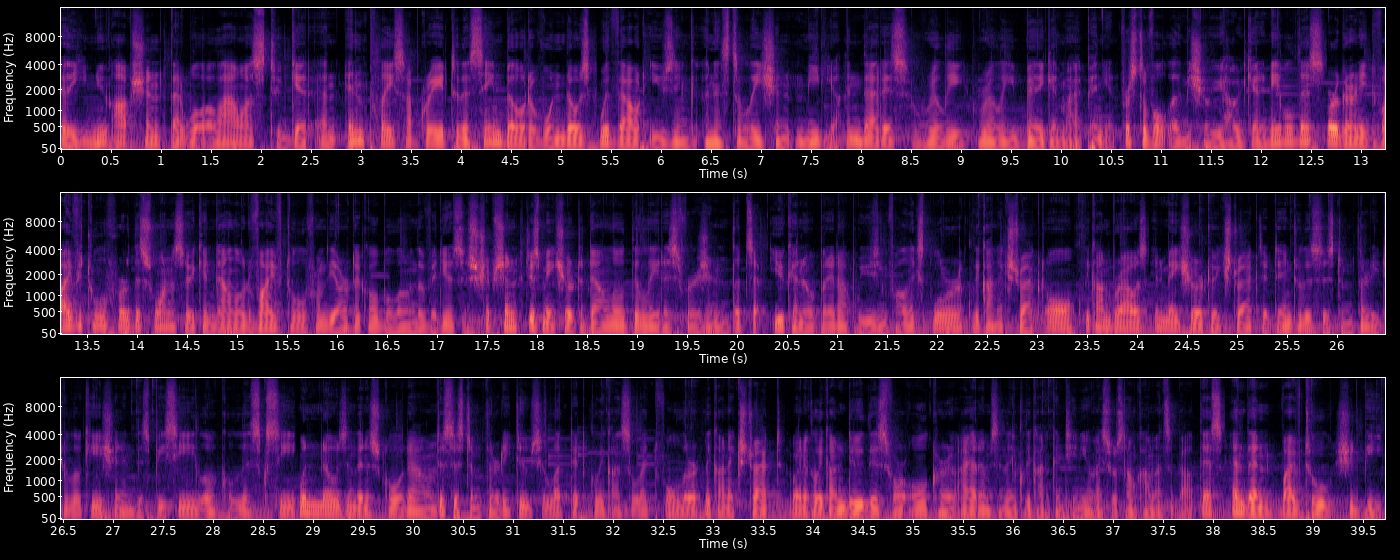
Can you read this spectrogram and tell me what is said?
a new option that will allow us to get an in-place upgrade to the same build of Windows without using an installation media. And that is really, really big in my opinion. First of all, let me show you how you can enable this. We're going to need ViVeTool for this one, so you can download ViVeTool from the article below in the video's description. Just make sure to download the latest version, that's it. You can open it up using File Explorer, click on Extract All, click on Browse, and make sure to extract it into the System32 location in this PC, local disk C, Windows, and then scroll down to System 32. Select it, click on Select Folder, click on Extract. I'm to click on Do this for all current items and then click on Continue. I saw some comments about this. And then ViVeTool should be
